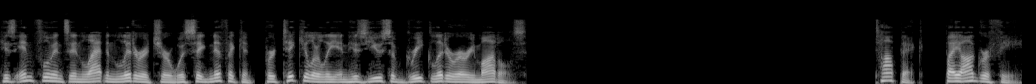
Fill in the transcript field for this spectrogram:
his influence in Latin literature was significant, particularly in his use of Greek literary models. Topic. Biography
